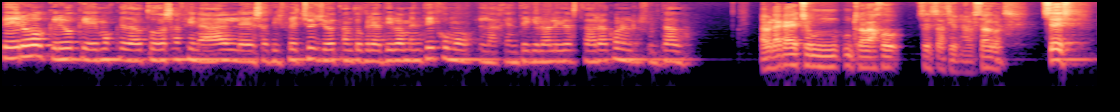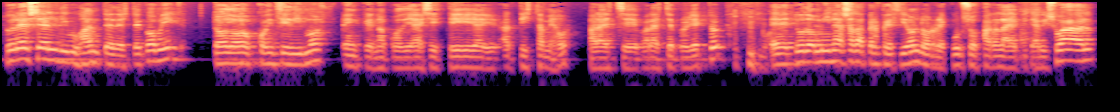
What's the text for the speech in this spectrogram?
pero creo que hemos quedado todos al final eh, satisfechos, yo tanto creativamente como la gente que lo ha leído hasta ahora con el resultado. La verdad que ha hecho un, trabajo sensacional, Salva. Ses, tú eres el dibujante de este cómic, todos coincidimos en que no podía existir artista mejor para este, para este proyecto. Eh, tú dominas a la perfección los recursos para la épica visual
